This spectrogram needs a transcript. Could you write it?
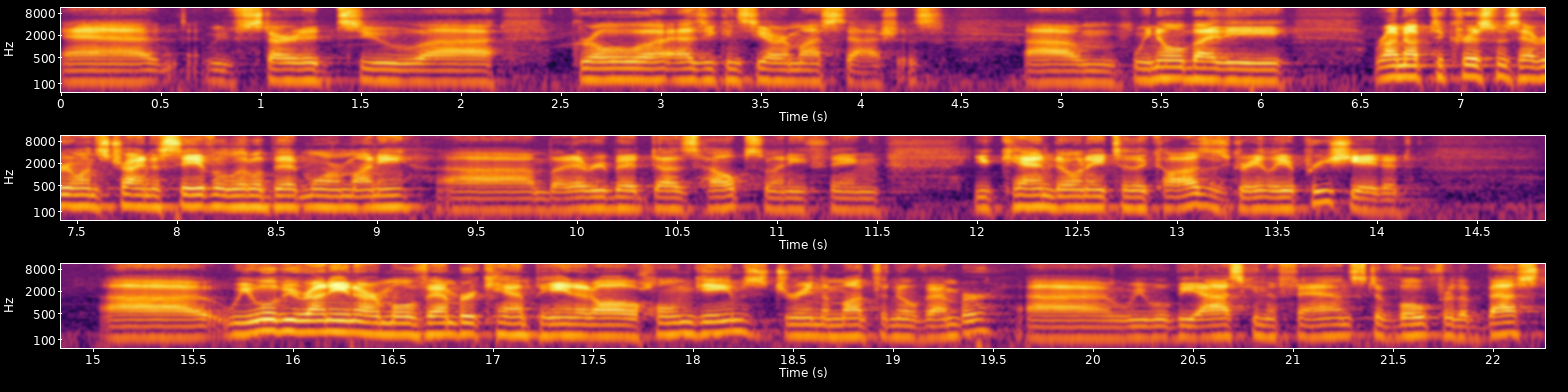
and we've started to uh, grow, uh, as you can see, our mustaches. Um, we know by the run up to Christmas, everyone's trying to save a little bit more money, um, but every bit does help, so anything you can donate to the cause is greatly appreciated. Uh, we will be running our Movember campaign at all home games during the month of November. Uh, we will be asking the fans to vote for the best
